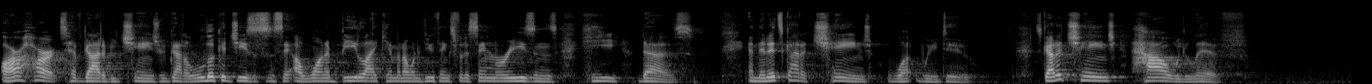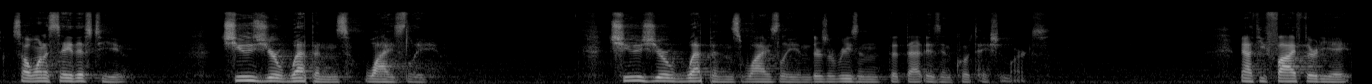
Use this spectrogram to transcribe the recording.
Our hearts have got to be changed. We've got to look at Jesus and say, I want to be like him and I want to do things for the same reasons he does. And then it's got to change what we do, it's got to change how we live. So I want to say this to you choose your weapons wisely. Choose your weapons wisely. And there's a reason that that is in quotation marks. Matthew 5 38,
